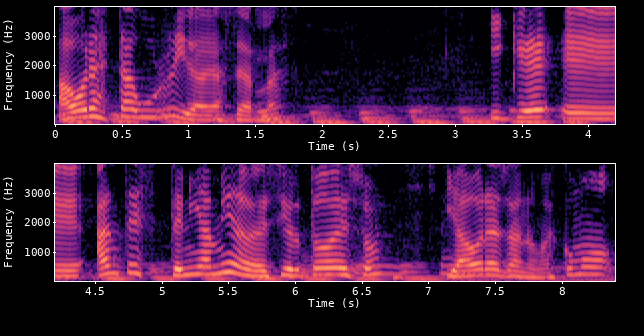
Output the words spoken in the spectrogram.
ahora está aburrida de hacerlas y que eh, antes tenía miedo de decir todo eso y ahora ya no. Es como...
